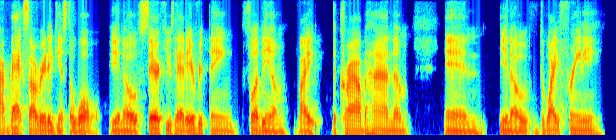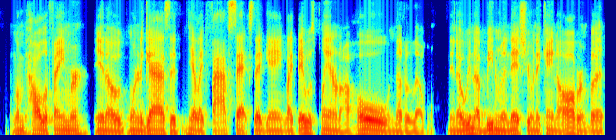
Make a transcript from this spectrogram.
our backs already against the wall. You know, Syracuse had everything for them. Like the crowd behind them, and you know Dwight Freeney, Hall of Famer, you know one of the guys that he had like five sacks that game. Like they was playing on a whole nother level. You know we not beat them the next year when they came to Auburn, but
